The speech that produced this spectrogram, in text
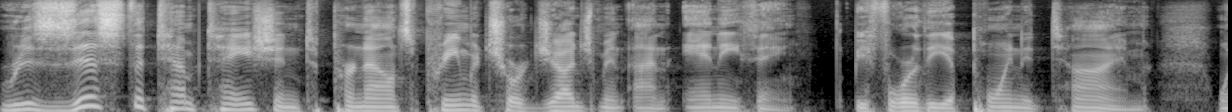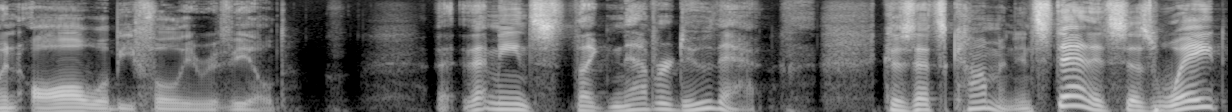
resist the temptation to pronounce premature judgment on anything before the appointed time when all will be fully revealed. That means like never do that because that's coming. Instead, it says wait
